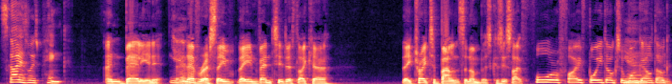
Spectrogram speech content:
Skye is always pink. and barely in it. Yeah. And Everest, they they invented a, like a. They tried to balance the numbers because it's like four or five boy dogs and one girl dog, yeah.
